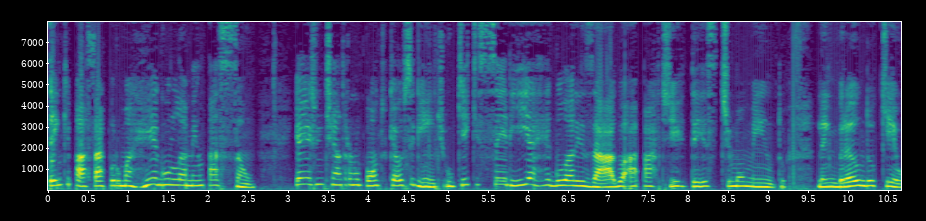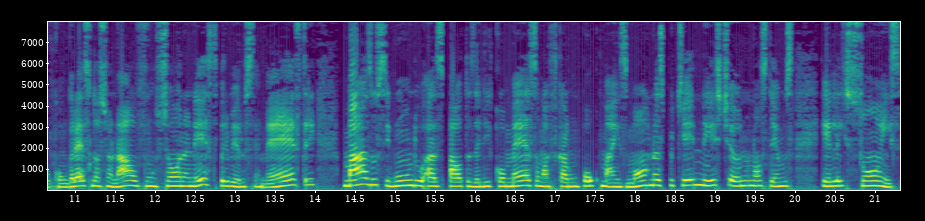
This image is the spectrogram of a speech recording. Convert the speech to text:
tem que passar por uma regulamentação. E aí a gente entra no ponto que é o seguinte: o que, que seria regularizado a partir deste momento? Lembrando que o Congresso Nacional funciona nesse primeiro semestre, mas no segundo as pautas ali começam a ficar um pouco mais mornas, porque neste ano nós temos eleições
